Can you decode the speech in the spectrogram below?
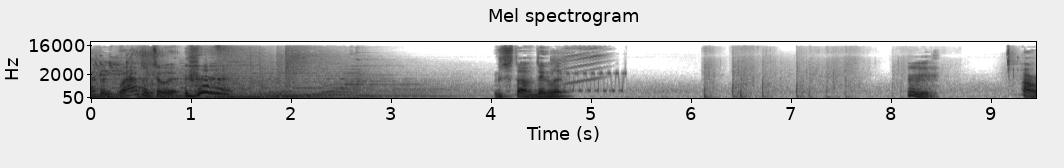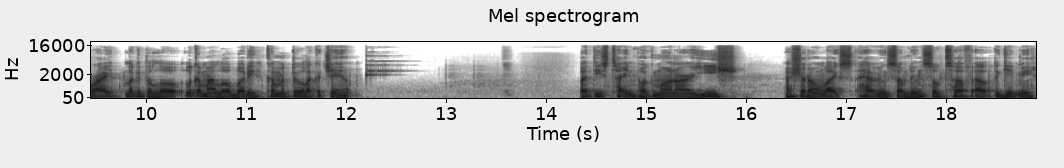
Happened? What happened to it? Good stuff, Diglett. Hmm. All right, look at the little, look at my little buddy coming through like a champ. But these Titan Pokemon are yeesh. I sure don't like having something so tough out to get me.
